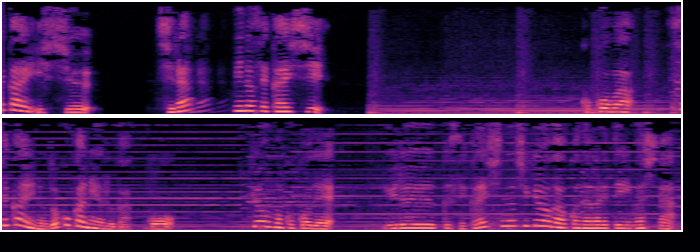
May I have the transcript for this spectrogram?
世界一周、しらみの世界史。ここは世界のどこかにある学校。今日もここでゆるーく世界史の授業が行われていました。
